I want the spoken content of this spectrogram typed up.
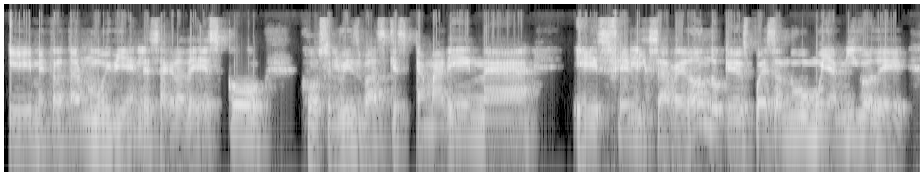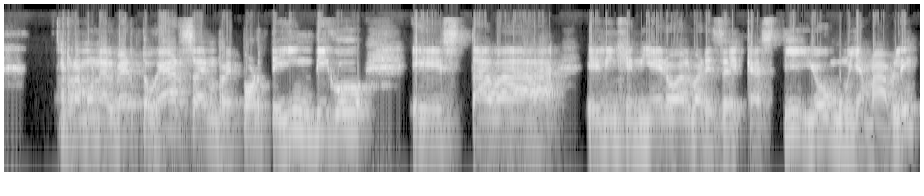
Y me trataron muy bien, les agradezco. José Luis Vázquez Camarena, es Félix Arredondo, que después anduvo muy amigo de Ramón Alberto Garza en Reporte Índigo, estaba el ingeniero Álvarez del Castillo, muy amable.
